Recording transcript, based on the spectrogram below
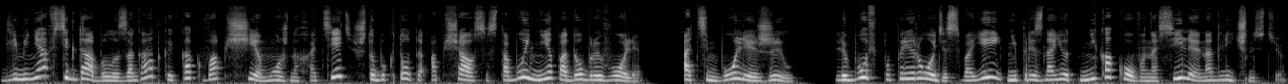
Для меня всегда было загадкой, как вообще можно хотеть, чтобы кто-то общался с тобой не по доброй воле, а тем более жил. Любовь по природе своей не признает никакого насилия над личностью.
